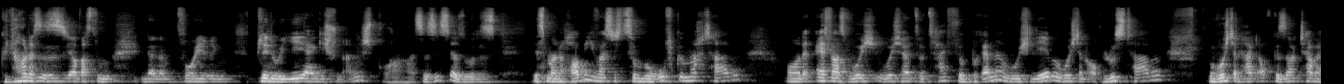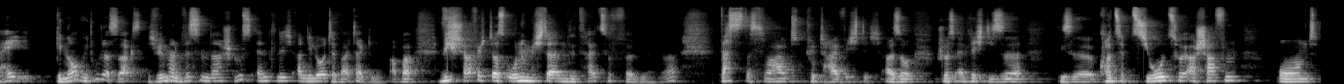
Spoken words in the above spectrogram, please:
genau das ist es ja, was du in deinem vorherigen Plädoyer eigentlich schon angesprochen hast. Das ist ja so, das ist mein Hobby, was ich zum Beruf gemacht habe und etwas, wo ich, wo ich halt total für brenne, wo ich lebe, wo ich dann auch Lust habe und wo ich dann halt auch gesagt habe, hey, genau wie du das sagst, ich will mein Wissen da schlussendlich an die Leute weitergeben. Aber wie schaffe ich das, ohne mich da im Detail zu verlieren? Ne? Das, das war halt total wichtig. Also schlussendlich diese, diese Konzeption zu erschaffen und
